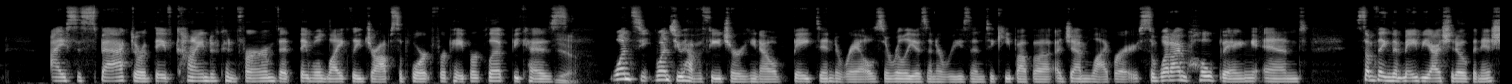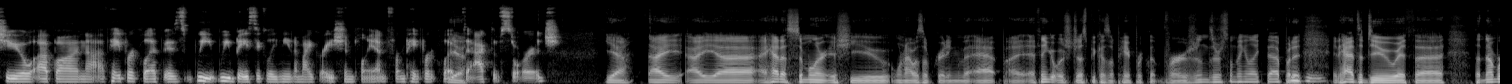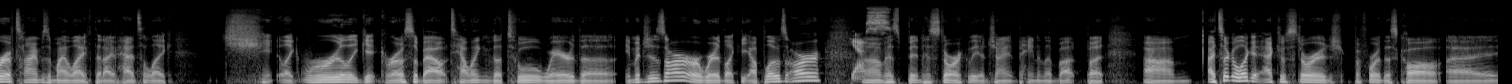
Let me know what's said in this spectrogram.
I suspect, or they've kind of confirmed that they will likely drop support for Paperclip because yeah. once you, once you have a feature, you know, baked into Rails, there really isn't a reason to keep up a, a gem library. So what I'm hoping and something that maybe I should open issue up on uh, Paperclip is we we basically need a migration plan from Paperclip Yeah. to active storage. Yeah, I I uh, I had a similar issue when I was upgrading the app. I, I think it was just because of paperclip versions or something like that, but Mhm. it, it had to do with uh, the number of times in my life that I've had to like ch- like really get gross about telling the tool where the images are or where like the uploads are. Yes. um, has been historically a giant pain in the butt. But um, I took a look at active storage before this call uh,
